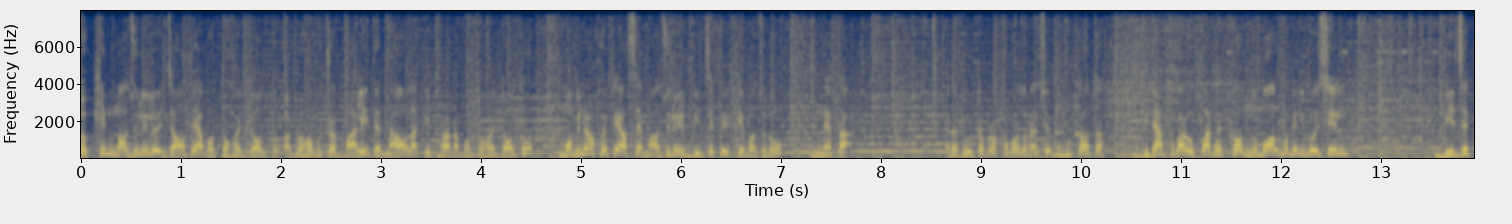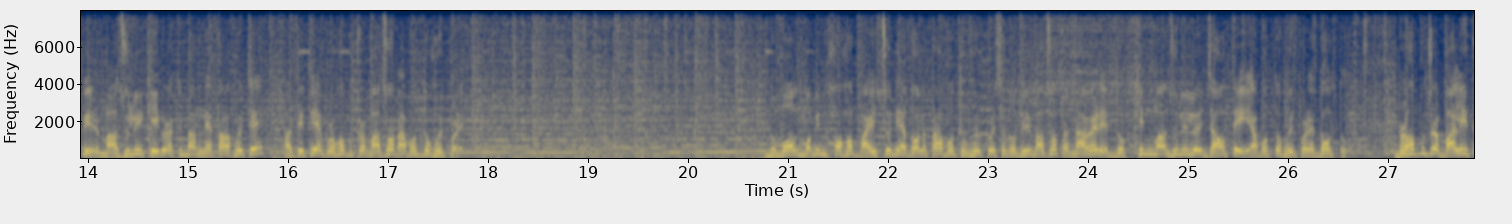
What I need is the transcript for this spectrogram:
দক্ষিণ মাজুলীলৈ যাওঁতে আবদ্ধ হয় দলটো। আৰু ব্ৰহ্মপুত্ৰৰ বালিত নাও লাকি ধৰাত আবদ্ধ হয় দলটো। মমিনৰ সৈতে আছে মাজুলীৰ বিজেপিৰ কেইবাজনো নেতা। এটা গুৰুত্বপূৰ্ণ খবৰ জনাইছোঁ। এই মুহূৰ্তত বিধানসভাৰ উপাধ্যক্ষ নুমল মমিন গৈছিল বিজেপিৰ মাজুলীৰ কেইগৰাকীমান নেতাৰ সৈতে আৰু তেতিয়াই ব্ৰহ্মপুত্ৰৰ মাজত আবদ্ধ হৈ পৰে। নুমল মমিনসহ বাইছজনীয়া দল এটা আবদ্ধ হৈ পৰিছে নদীৰ মাজত। নাৱেৰে দক্ষিণ মাজুলীলৈ যাওঁতেই আবদ্ধ হৈ পৰে দলটো। ব্ৰহ্মপুত্ৰৰ বালিত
